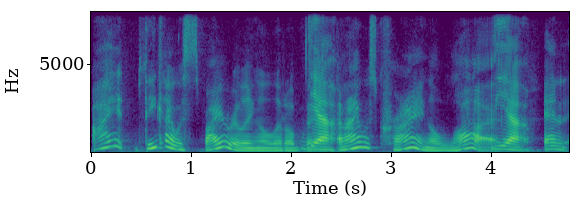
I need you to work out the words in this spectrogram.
I think I was spiraling a little bit. Yeah. And I was crying a lot. Yeah. And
